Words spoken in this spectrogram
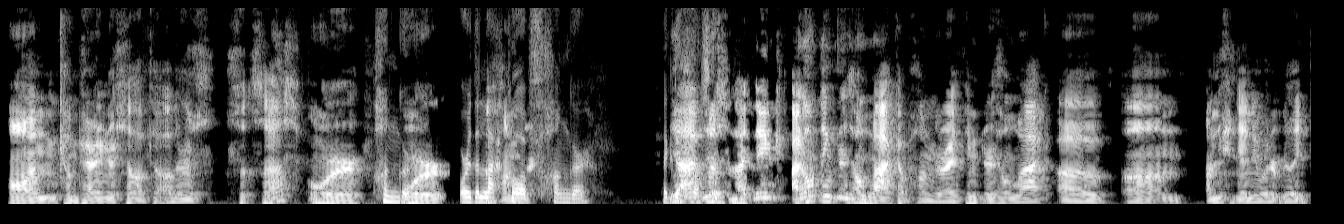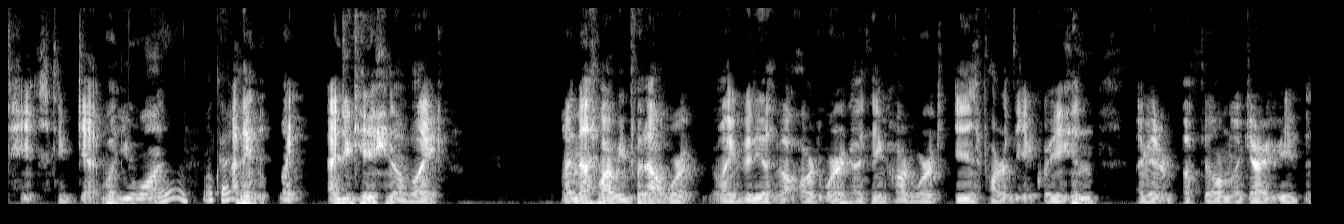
On comparing yourself to others' success, or Hunger or or the lack hunger. of hunger. Like yeah, listen. I think I don't think there's a lack of hunger. I think there's a lack of um, understanding what it really takes to get what you want. Oh, okay. I think like education of like, and that's why we put out work like videos about hard work. I think hard work is part of the equation. I made a, a film, a Gary Vee.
